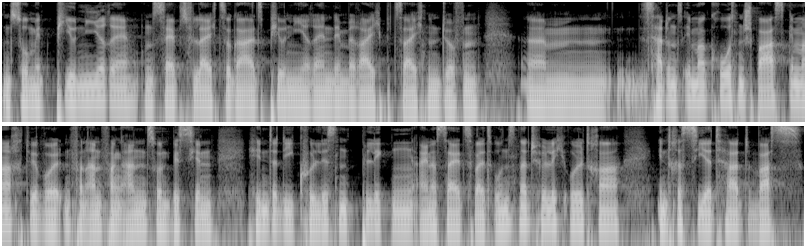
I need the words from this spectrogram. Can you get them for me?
und somit Pioniere, uns selbst vielleicht sogar als Pioniere in dem Bereich bezeichnen dürfen. Ähm, es hat uns immer großen Spaß gemacht. Wir wollten von Anfang an so ein bisschen hinter die Kulissen blicken. Einerseits, weil es uns natürlich ultra interessiert hat, was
